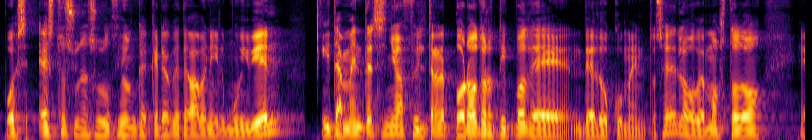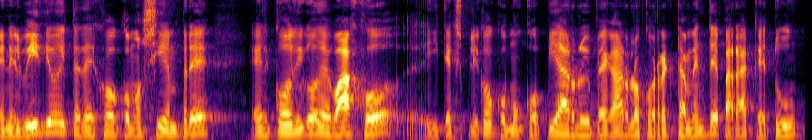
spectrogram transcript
pues esto es una solución que creo que te va a venir muy bien. Y también te enseño a filtrar por otro tipo de, documentos. ¿eh? Lo vemos todo en el vídeo y te dejo, como siempre, el código debajo y te explico cómo copiarlo y pegarlo correctamente para que tú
